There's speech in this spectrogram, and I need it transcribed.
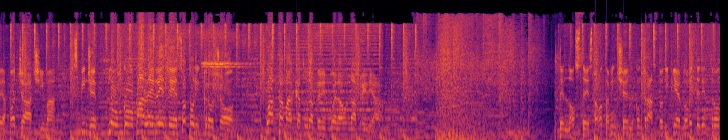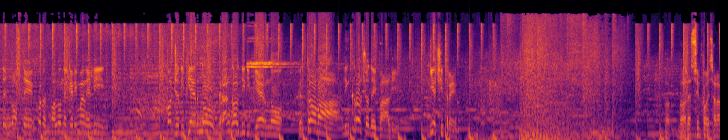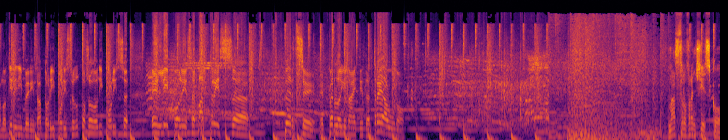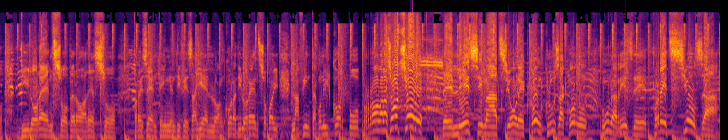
poi appoggia Cima, spinge lungo, palla in rete sotto l'incrocio, quarta marcatura per il Buena Onda Aprilia. Dell'Oste stavolta vince il contrasto di Pierno, mette dentro Dell'Oste ancora il pallone che rimane lì. Appoggia di Pierno, gran gol di Di Pierno che trova l'incrocio dei pali. 10-3. No, adesso in poi saranno tiri liberi, intanto Lipolis, tutto solo Lipolis e Lipolis fa tris per sé e per lo United 3 a 1. Mastro Francesco Di Lorenzo però adesso presente in difesa. Aiello ancora Di Lorenzo poi la finta con il corpo prova la soluzione. Bellissima azione conclusa con una rese preziosa.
